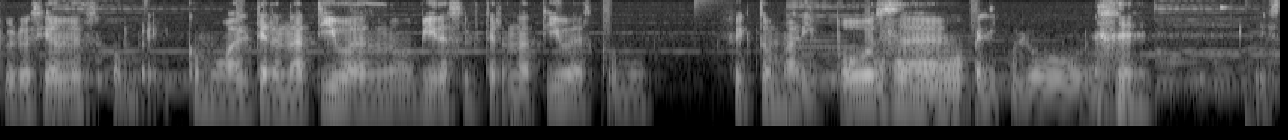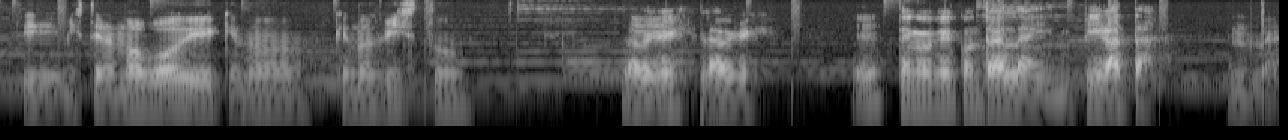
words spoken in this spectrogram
pero sí habla sobre como alternativas, ¿no? Vidas alternativas como efecto mariposa, Uh, peliculón. este Mr. Nobody que no que no has visto. La veré, la veré. ¿eh? Tengo que contarla en pirata. Nah,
